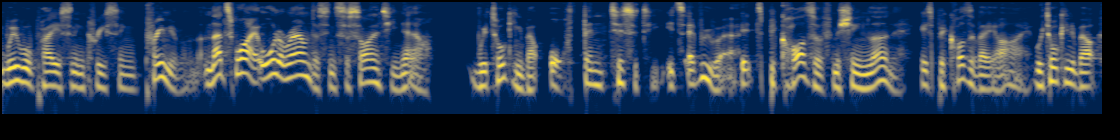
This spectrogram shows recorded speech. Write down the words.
we will place an increasing premium on that. And that's why all around us in society now, we're talking about authenticity. It's everywhere. It's because of machine learning. It's because of AI. We're talking about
